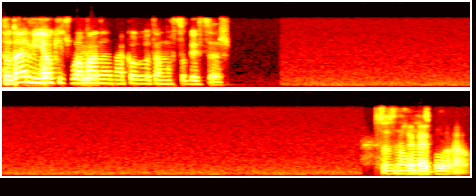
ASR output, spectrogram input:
to, daj mi Jokic łamany na kogo tam sobie chcesz. Co znowu czekaj, bo,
